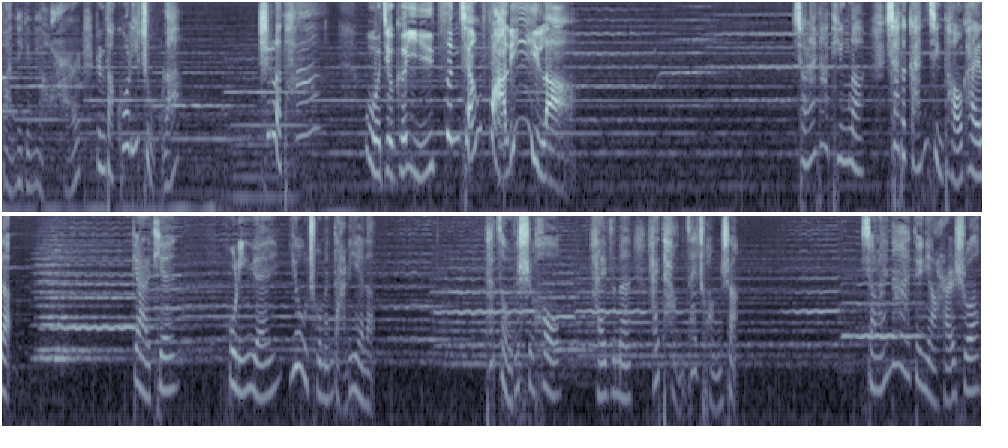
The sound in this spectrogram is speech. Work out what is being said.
把那个鸟孩扔到锅里煮了。”吃了它，我就可以增强法力了。小莱娜听了，吓得赶紧逃开了。第二天，护林员又出门打猎了。他走的时候，孩子们还躺在床上。小莱娜对鸟孩说：“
